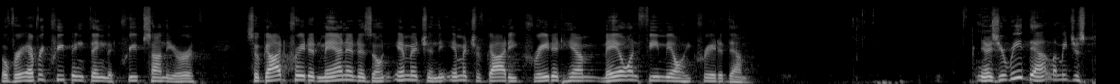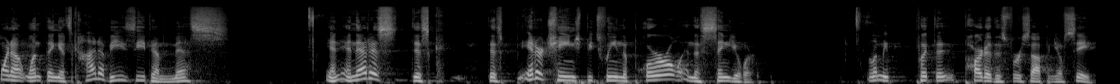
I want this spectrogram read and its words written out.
over every creeping thing that creeps on the earth. So God created man in his own image. In the image of God, he created him. Male and female, he created them. Now, as you read that, let me just point out one thing it's kind of easy to miss. And, and that is this, this interchange between the plural and the singular. Let me put the part of this verse up and you'll see.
